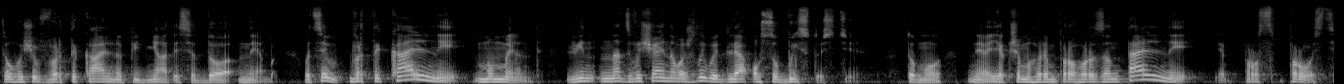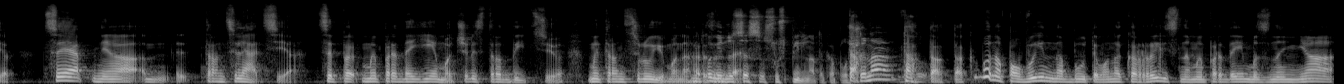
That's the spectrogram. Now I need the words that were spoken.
того, щоб вертикально піднятися до неба. Оцей вертикальний момент він надзвичайно важливий для особистості. Тому, е, якщо ми говоримо про горизонтальний е, простір, це е, трансляція. Це ми передаємо через традицію, ми транслюємо на Відповідно, це суспільна така площина. Так, так, так. Вона повинна бути, вона корисна, ми передаємо знання.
